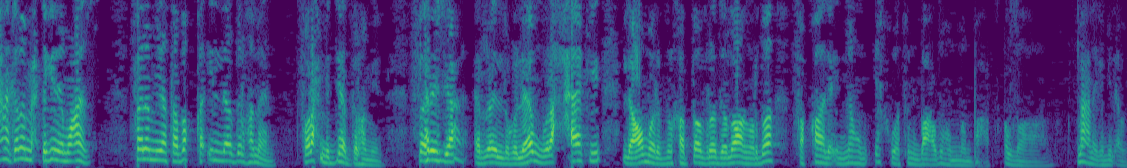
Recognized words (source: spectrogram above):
إحنا كمان محتاجين يا معاذ. فلم يتبقى إلا درهمان فراح مديها الدرهمين. فرجع الغلام وراح حاكي لعمر بن الخطاب رضي الله عنه وارضاه فقال إنهم إخوة بعضهم من بعض. الله معنى جميل قوي.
